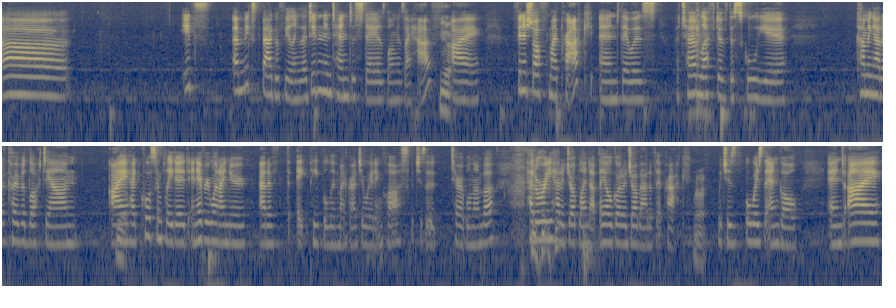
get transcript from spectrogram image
Uh, it's a mixed bag of feelings. I didn't intend to stay as long as I have. Yeah. I finished off my prac, and there was a term left of the school year. Coming out of COVID lockdown, I Yeah. had course completed, and everyone I knew out of the eight people in my graduating class, which is a terrible number, had already had a job lined up. They all got a job out of their prac Right. which is always the end goal. And I,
